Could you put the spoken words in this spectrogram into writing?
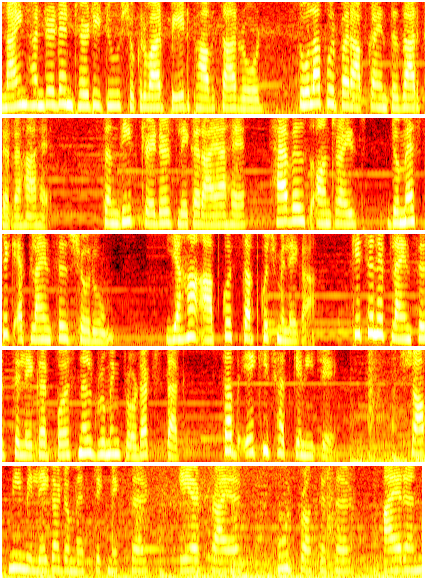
932 शुक्रवार पेट भावसार रोड, सोलापुर पर आपका इंतज़ार कर रहा है। संदीप ट्रेडर्स लेकर आया है Havells authorised domestic appliances showroom यहाँ आपको सब कुछ मिलेगा। किचन अप्लायंसेज से लेकर पर्सनल ग्रूमिंग प्रोडक्ट्स तक, सब एक ही छत के नीचे। शॉप में मिलेगा domestic mixer air fryer food processor iron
